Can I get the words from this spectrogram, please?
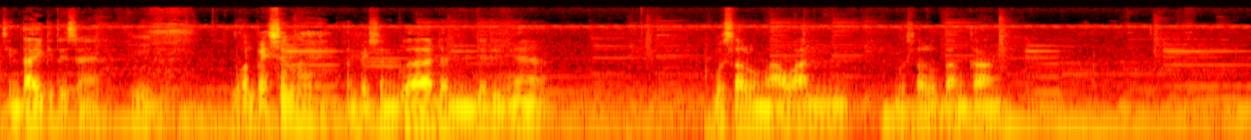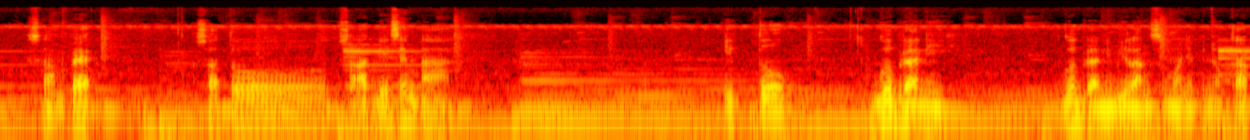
cintai gitu istilahnya. Hmm. bukan passion lah ya. Bukan passion gue dan jadinya gue selalu ngelawan gue selalu bangkang. Sampai suatu saat di SMA itu gue berani. Gue berani bilang semuanya ke nyokap.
